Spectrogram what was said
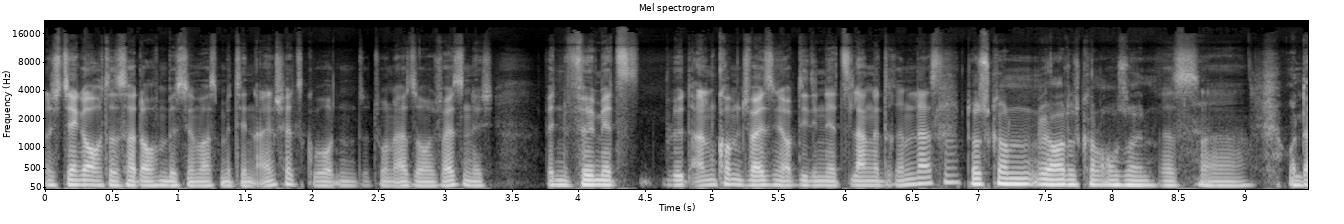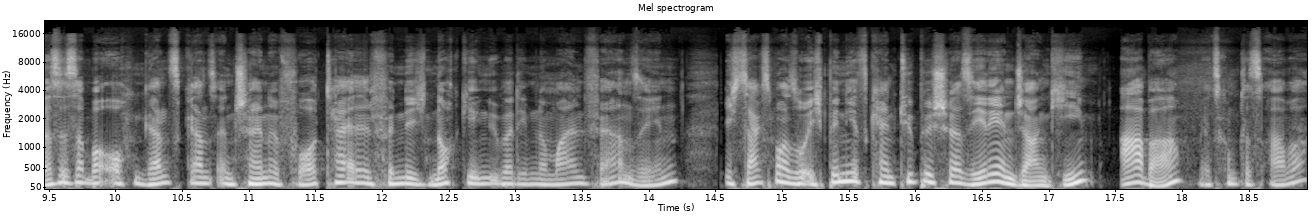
Und ich denke auch, das hat auch ein bisschen was mit den Einschätzquoten zu tun. Also, ich weiß nicht, wenn ein Film jetzt blöd ankommt, ich weiß nicht, ob die den jetzt lange drin lassen. Das kann, ja, das kann auch sein. Das, äh, Und das ist aber auch ein ganz, ganz entscheidender Vorteil, finde ich, noch gegenüber dem normalen Fernsehen. Ich sag's mal so, ich bin jetzt kein typischer Serienjunkie, aber, jetzt kommt das Aber,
